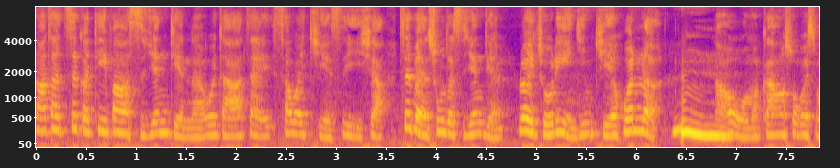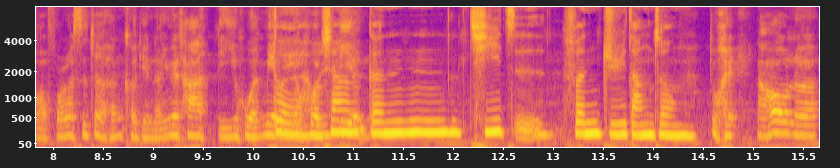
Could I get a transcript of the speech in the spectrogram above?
那在这个地方的时间点呢，为大家再稍微解释一下这本书的时间点。瑞卓丽已经结婚了，嗯，然后我们刚刚说为什么弗洛斯特很可怜呢？因为他离婚，面临对，婚变跟妻子分居当中。对，然后呢？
